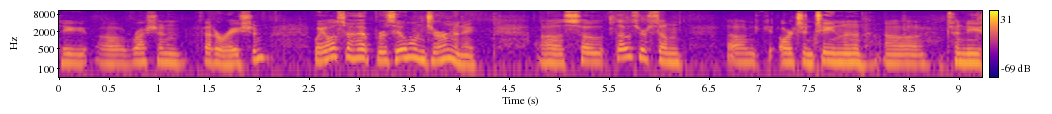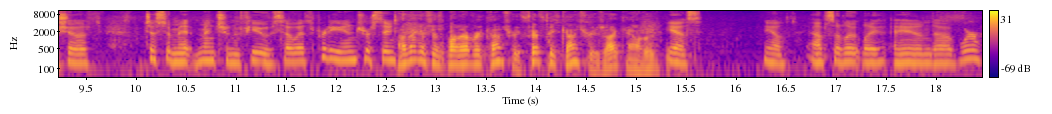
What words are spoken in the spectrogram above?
the uh, Russian Federation. We also have Brazil and Germany. Uh, so those are some um, Argentina, uh, Tunisia, just to me- mention a few. So it's pretty interesting. I think it's just about every country. 50 countries I counted. Yes, yeah, absolutely, and uh, we're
